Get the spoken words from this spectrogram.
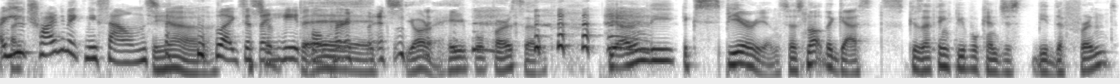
Are you trying to make me sound Yeah, like just a hateful bitch. person? You're a hateful person. the only experience, it's not the guests, because I think people can just be different.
